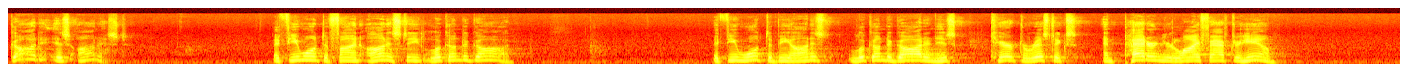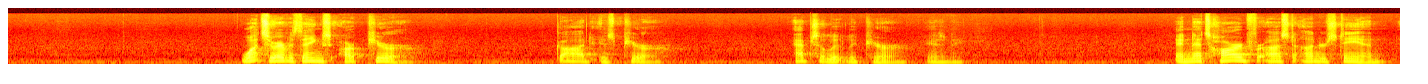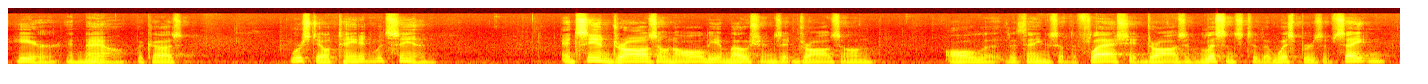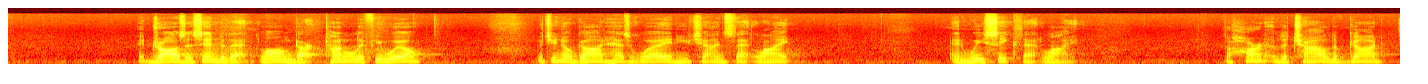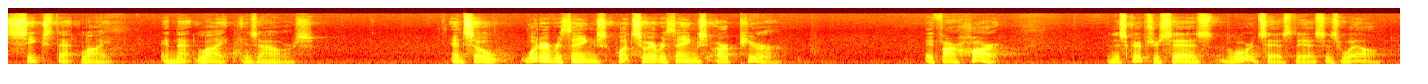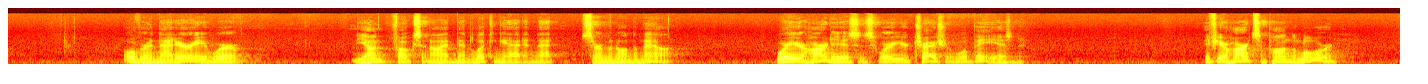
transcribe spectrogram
God is honest. If you want to find honesty, look unto God. If you want to be honest, look unto God and His characteristics and pattern your life after Him. Whatsoever things are pure, God is pure. Absolutely pure, isn't He? And that's hard for us to understand here and now because we're still tainted with sin. And sin draws on all the emotions, it draws on all the, the things of the flesh, it draws and listens to the whispers of Satan. It draws us into that long, dark tunnel, if you will. But you know, God has a way and He shines that light, and we seek that light. The heart of the child of God seeks that light, and that light is ours. And so, whatever things, whatsoever things are pure, if our heart, and the scripture says, the Lord says this as well, over in that area where the young folks and I have been looking at in that Sermon on the Mount, where your heart is, is where your treasure will be, isn't it? If your heart's upon the Lord,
